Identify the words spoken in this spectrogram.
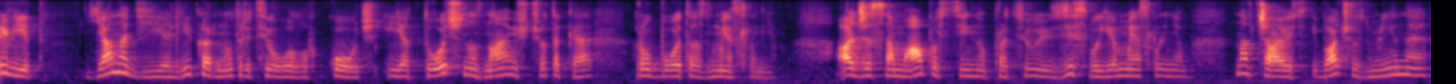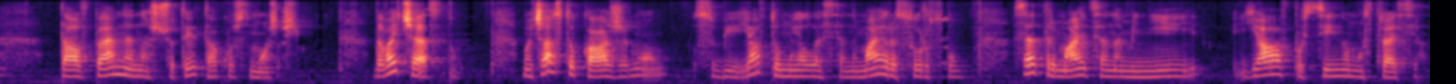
Привіт! Я Надія, лікар-нутриціолог, коуч, і я точно знаю, що таке робота з мисленням. Адже сама постійно працюю зі своїм мисленням, навчаюсь і бачу зміни та впевнена, що ти також зможеш. Давай чесно, ми часто кажемо собі, я втомилася, немає ресурсу, все тримається на мені, я в постійному стресі.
